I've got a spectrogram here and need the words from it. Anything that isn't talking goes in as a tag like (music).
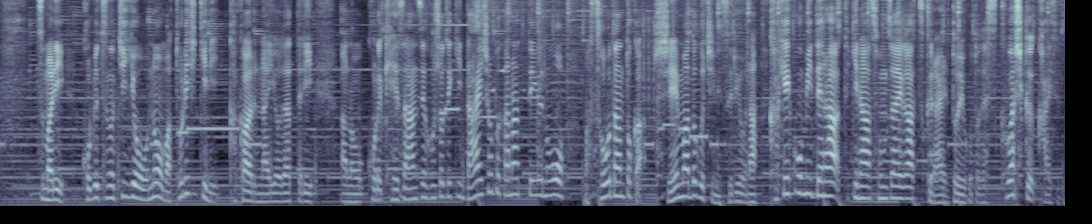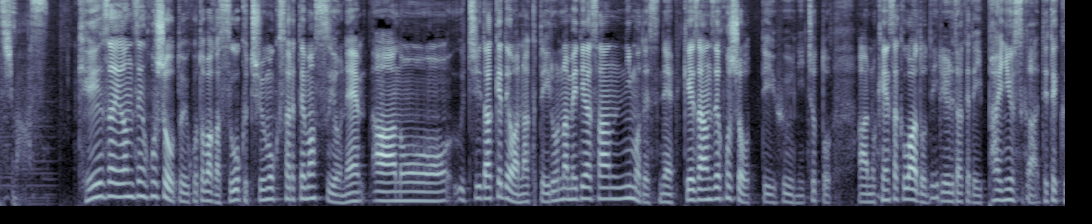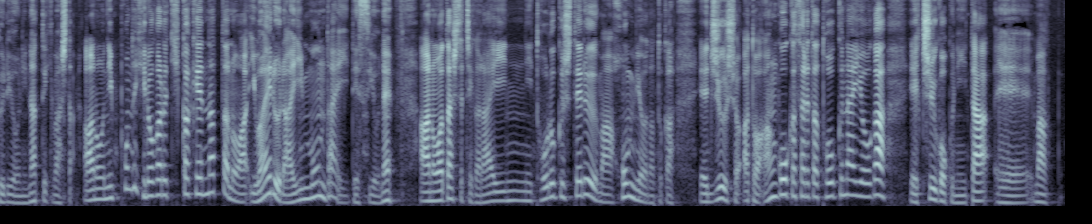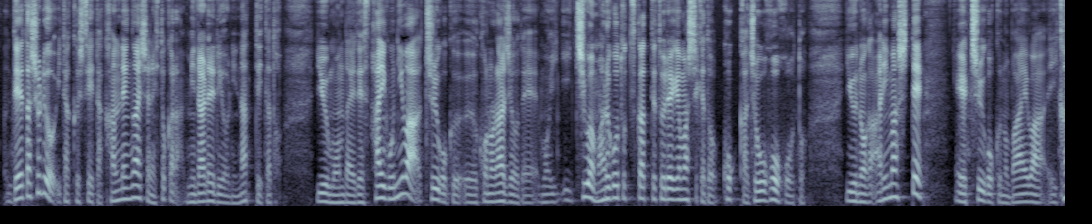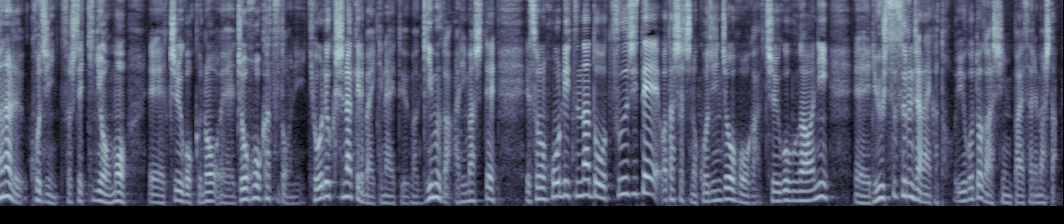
つまり個別の企業の、まあ、取引に関わる内容であったりあのこれ経済安全保障的に大丈夫かなっていうのを、ま、相談とか支援窓口にするような駆け込み寺的な存在が作られるということです。詳しく解説します。経済安全保障という言葉がすごく注目されてますよね。あの、うちだけではなくていろんなメディアさんにもですね、経済安全保障っていう風にちょっとあの検索ワードで入れるだけでいっぱいニュースが出てくるようになってきました。あの、日本で広がるきっかけになったのは、いわゆる LINE 問題ですよね。あの、私たちが LINE に登録してる、まあ、本名だとか、え住所、あとは暗号化されたトーク内容が、え中国にいた、えー、まあ、データ処理を委託していた関連会社の人から見られるようになっていたという問題です。背後には中国、このラジオでもう1話丸ごと使って取り上げましたけど、国家情報法というのがありまして、え中国の場合はいかなる個人、そして企業も、え中国の、え情報活動に協力しなければいけないという、ま義務がありまして、その法律などを通じて私たちの個人情報が中国側に、え流出するんじゃないかということが心配されました。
